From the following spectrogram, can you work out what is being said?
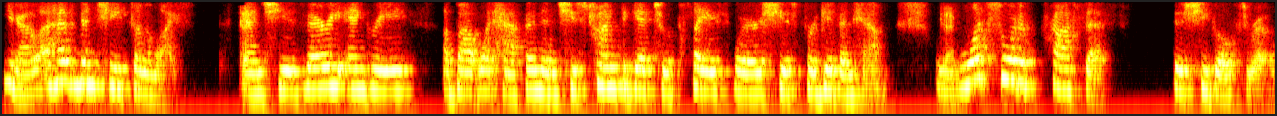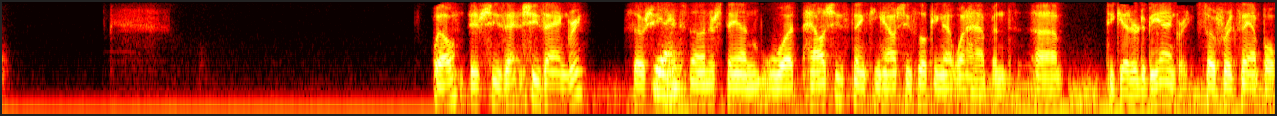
you know, a husband cheats on a wife, and she is very angry about what happened and she's trying to get to a place where she has forgiven him. Okay. What sort of process does she go through? Well, if she's she's angry, so she needs to understand what how she's thinking, how she's looking at what happened uh, to get her to be angry. So, for example,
